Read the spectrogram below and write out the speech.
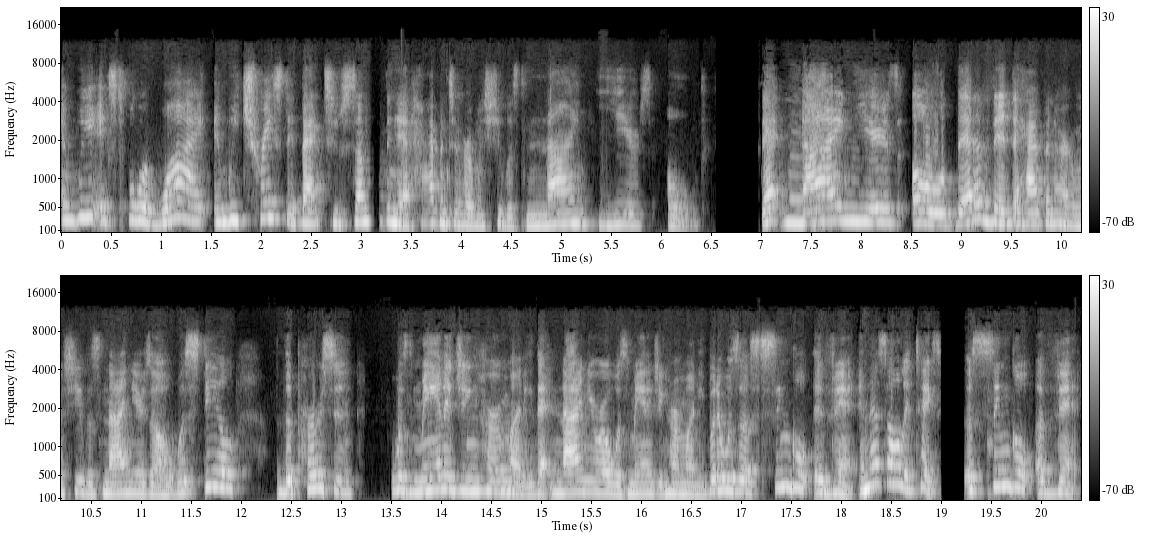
And we explored why, and we traced it back to something that happened to her when she was nine years old. That nine years old, that event that happened to her when she was nine years old was still the person was managing her money. That nine year old was managing her money, but it was a single event. And that's all it takes a single event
